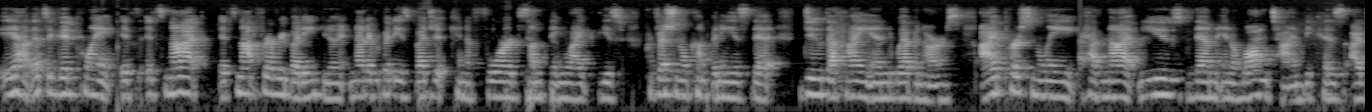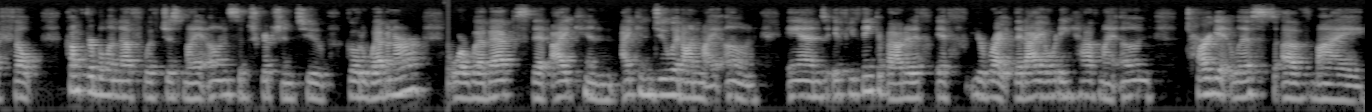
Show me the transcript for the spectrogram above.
yeah that's a good point. It's it's not it's not for everybody you know not everybody's budget can afford something like these professional companies that do the high end webinars. I personally have not used them in a long time because i've felt comfortable enough with just my own subscription to GoToWebinar or webex that i can i can do it on my own. And if you think about it if, if you're right that i already have my own target list of my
